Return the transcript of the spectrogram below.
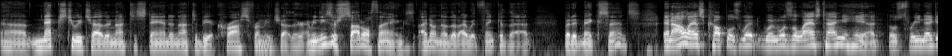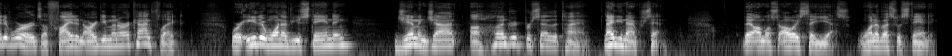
um, next to each other, not to stand and not to be across from each other. I mean, these are subtle things. I don't know that I would think of that, but it makes sense. And I'll ask couples when, when was the last time you had those three negative words a fight, an argument, or a conflict where either one of you standing, Jim and John, 100% of the time, 99%, they almost always say yes. One of us was standing.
